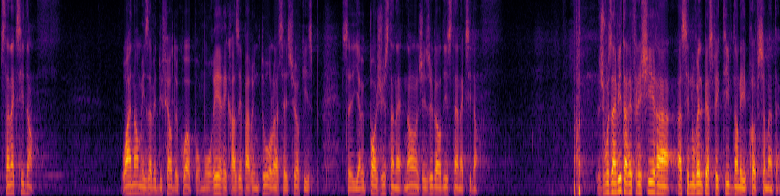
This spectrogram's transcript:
C'est un accident. Ouais, non, mais ils avaient dû faire de quoi Pour mourir écrasés par une tour, là, c'est sûr qu'il n'y avait pas juste un. Non, Jésus leur dit c'était un accident. Je vous invite à réfléchir à, à ces nouvelles perspectives dans l'épreuve ce matin.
